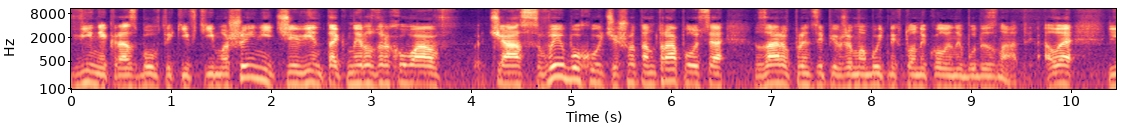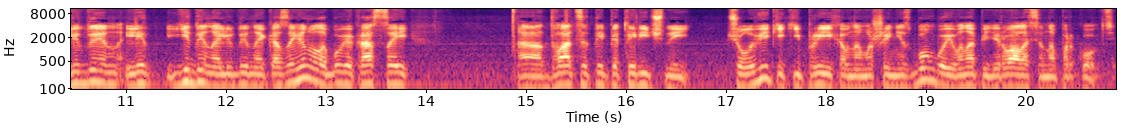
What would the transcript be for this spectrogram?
Він якраз був такий в тій машині. Чи він так не розрахував час вибуху, чи що там трапилося? Зараз, в принципі, вже, мабуть, ніхто ніколи не буде знати. Але людин, єдина людина, яка загинула, був якраз цей 25-річний чоловік, який приїхав на машині з бомбою, і вона підірвалася на парковці.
